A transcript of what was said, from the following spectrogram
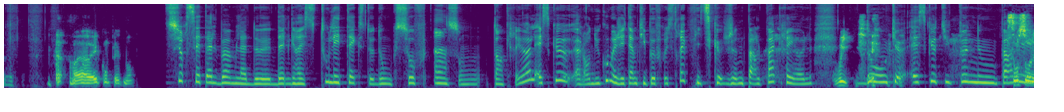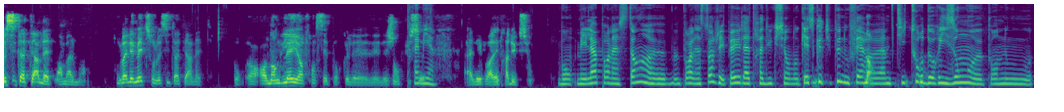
ouais, ouais, complètement. Sur cet album-là de Delgrès, tous les textes, donc sauf un, sont en créole. Est-ce que, alors du coup, moi j'étais un petit peu frustrée puisque je ne parle pas créole. Oui. Donc, est-ce que tu peux nous parler Ils sont sur le site internet normalement. On va les mettre sur le site internet en, anglais et en français pour que les, gens puissent aller voir les traductions. Bon, mais là, pour l'instant, euh, pour l'instant, j'ai pas eu la traduction. Donc, est-ce que tu peux nous faire euh, un petit tour d'horizon euh, pour nous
